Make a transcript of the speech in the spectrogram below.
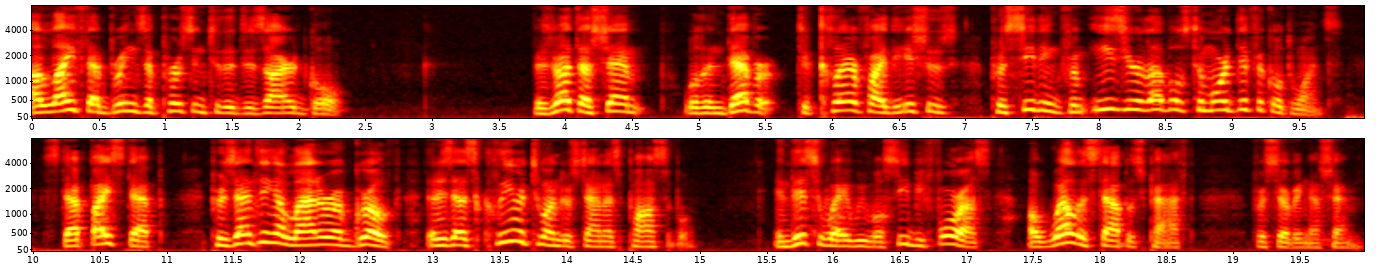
a life that brings a person to the desired goal. Bezrat Hashem will endeavor to clarify the issues proceeding from easier levels to more difficult ones, step by step, presenting a ladder of growth that is as clear to understand as possible. In this way, we will see before us a well established path for serving Hashem.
